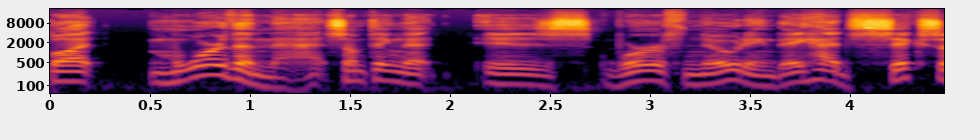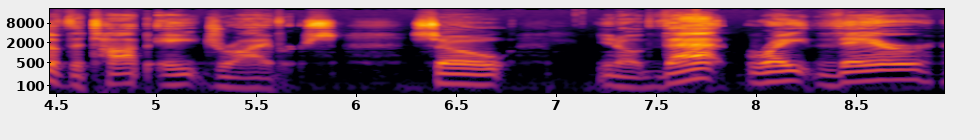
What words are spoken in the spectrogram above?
but more than that, something that is worth noting, they had six of the top eight drivers. So, you know, that right there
